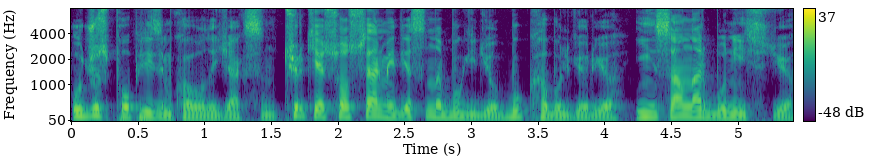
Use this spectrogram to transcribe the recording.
ucuz popülizm kovalayacaksın. Türkiye sosyal medyasında bu gidiyor, bu kabul görüyor. İnsanlar bunu istiyor.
